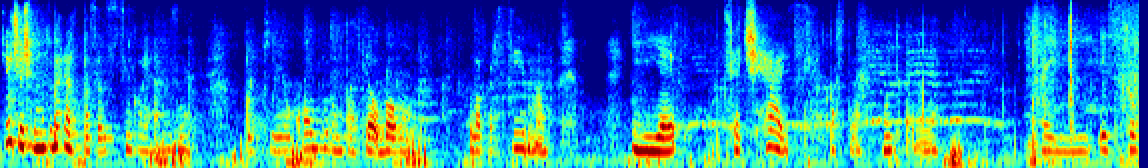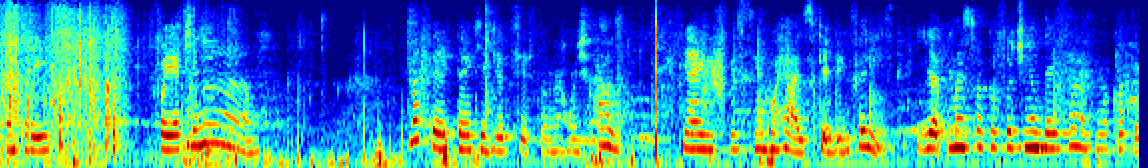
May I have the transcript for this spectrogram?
Gente, eu achei muito barato pastel, 5 reais, né? Porque eu compro um pastel bom lá pra cima. E é 7 reais. Pastel, muito caro, né? Aí esse que eu comprei foi aqui na. Na feira que tem aqui dia de sexta na rua de casa. E aí foi 5 reais, fiquei bem feliz. E, mas só que eu só tinha 10 reais no meu cartão.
